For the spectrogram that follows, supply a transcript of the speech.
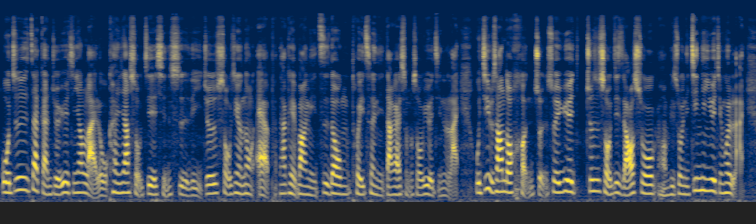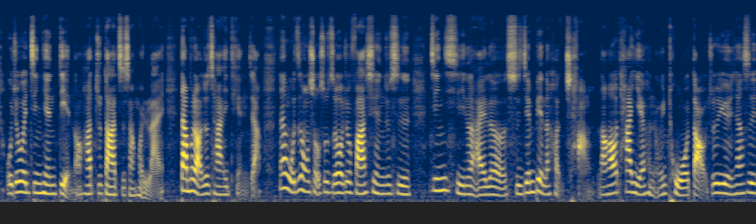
我就是在感觉月经要来了，我看一下手机的显示力，就是手机有那种 app，它可以帮你自动推测你大概什么时候月经来。我基本上都很准，所以月就是手机只要说，然后比如说你今天月经会来，我就会今天点，然后它就大致上会来，大不了就差一天这样。但我这种手术之后就发现，就是经期来了，时间变得很长，然后它也很容易拖到，就是有点像是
